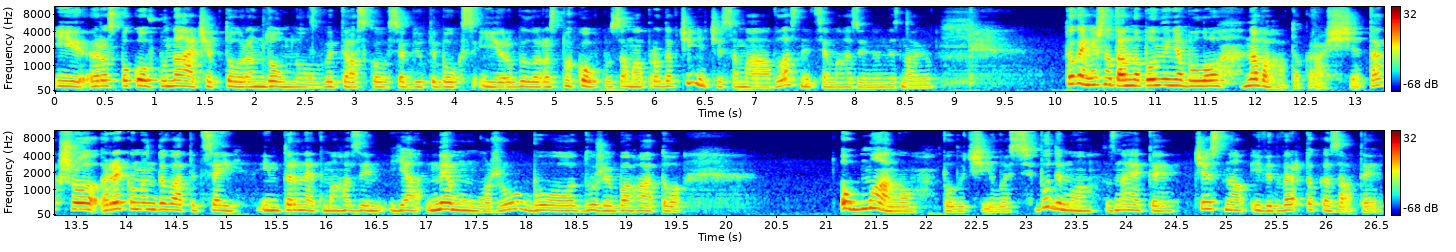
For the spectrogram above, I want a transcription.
І розпаковку, начебто, рандомно витаскувався б'юті-бокс і робила розпаковку сама продавчиня чи сама власниця магазину, не знаю. То, звісно, там наповнення було набагато краще. Так що рекомендувати цей інтернет-магазин я не можу, бо дуже багато обману вийшло. Будемо, знаєте, чесно і відверто казати,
